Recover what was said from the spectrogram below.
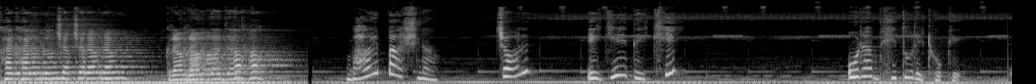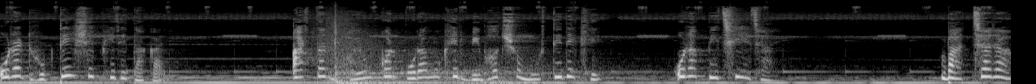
खड्गचक्रं क्रमदधः ভয় পাস না চল এগিয়ে দেখি ওরা ভিতরে ঢোকে ওরা ঢুকতেই সে ফিরে তাকায় আর তার ভয়ঙ্কর পোড়ামুখের বিভৎস মূর্তি দেখে ওরা পিছিয়ে যায়। বাচ্চারা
